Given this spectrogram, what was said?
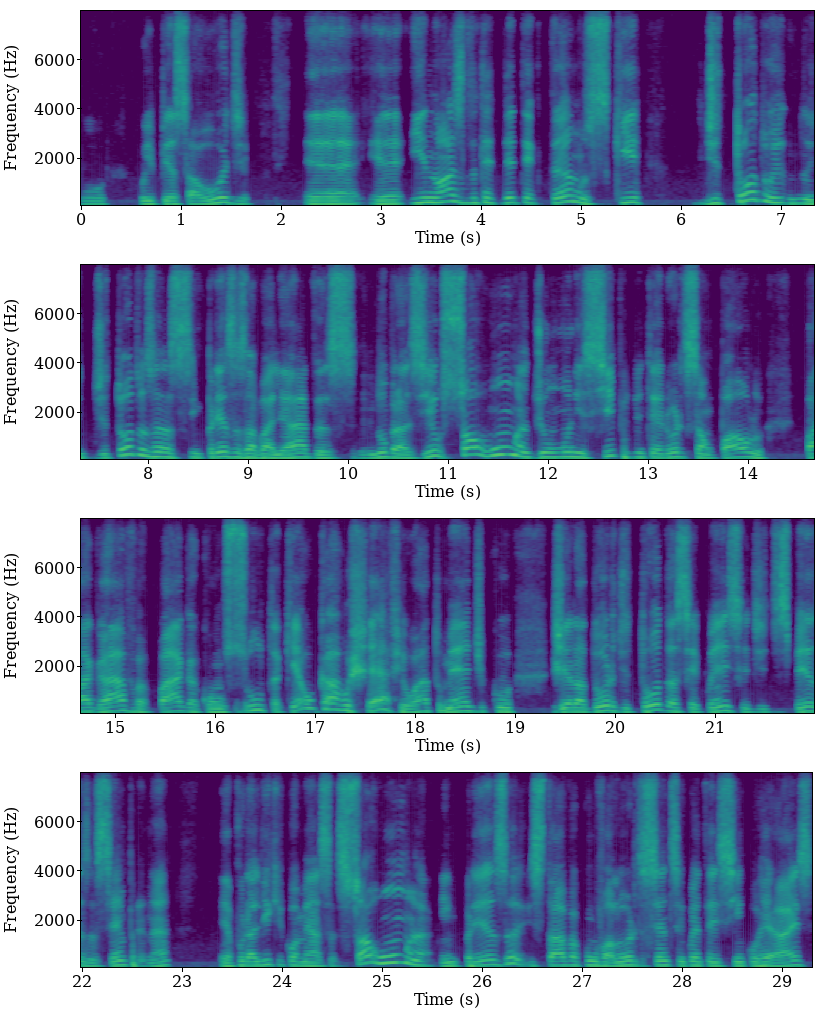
o o IP Saúde, é, é, e nós detectamos que de, todo, de todas as empresas avaliadas no Brasil, só uma de um município do interior de São Paulo pagava, paga consulta, que é o carro-chefe, o ato médico gerador de toda a sequência de despesas sempre, né? É por ali que começa. Só uma empresa estava com o valor de 155 reais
